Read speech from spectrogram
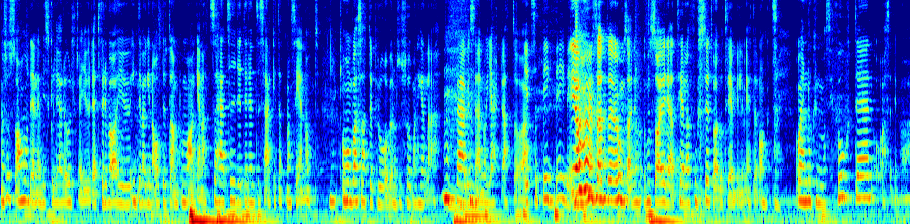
Men så sa hon det när vi skulle göra ultraljudet, för det var ju inte vaginalt utan på magen, att så här tidigt är det inte säkert att man ser något. Okej. Och hon bara satte proben och så såg man hela bebisen och hjärtat. Och, It's a big baby. ja, så att eh, hon, sa, hon sa ju det att hela fostret var då tre millimeter långt. Och ändå kunde man se foten och alltså det var,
